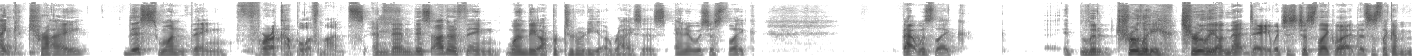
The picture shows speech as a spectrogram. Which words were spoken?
I could try this one thing for a couple of months and then this other thing when the opportunity arises. And it was just like, that was like, it lit- truly, truly on that day, which is just like what? That's just like a,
